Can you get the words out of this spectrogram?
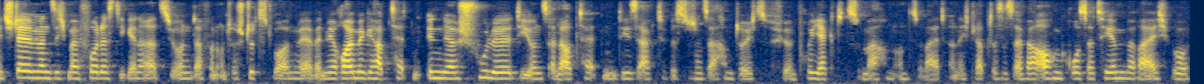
Jetzt stellt man sich mal vor, dass die Generation davon unterstützt worden wäre, wenn wir Räume gehabt hätten in der Schule, die uns erlaubt hätten, diese aktivistischen Sachen durchzuführen, Projekte zu machen und so weiter. Und ich glaube, das ist einfach auch ein großer Themenbereich, wo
